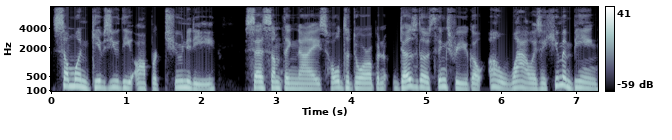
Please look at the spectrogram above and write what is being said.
someone gives you the opportunity says something nice holds a door open does those things for you go oh wow as a human being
